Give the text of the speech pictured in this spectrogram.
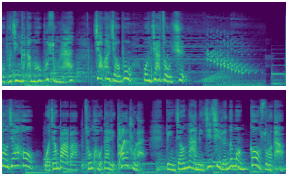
我不禁感到毛骨悚然，加快脚步往家走去。到家后，我将爸爸从口袋里掏出来，并将纳米机器人的梦告诉了他，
